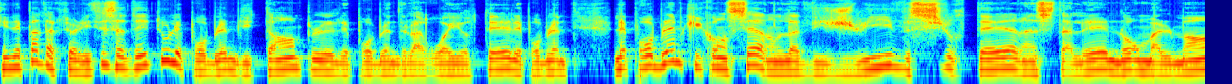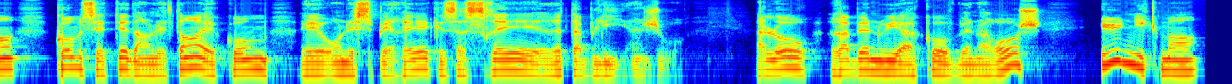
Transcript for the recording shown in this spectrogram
Qui n'est pas d'actualité, c'est-à-dire tous les problèmes du temple, les problèmes de la royauté, les problèmes, les problèmes qui concernent la vie juive sur terre, installée normalement, comme c'était dans le temps et comme on espérait que ça serait rétabli un jour. Alors, Rabben Yaakov Ben Arosh, uniquement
